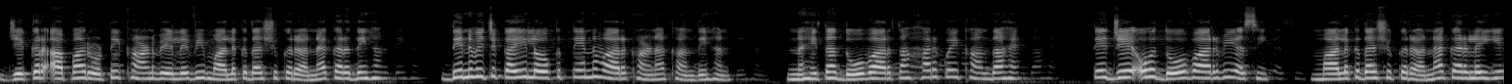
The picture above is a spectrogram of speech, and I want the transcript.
ਜੇਕਰ ਆਪਾਂ ਰੋਟੀ ਖਾਣ ਵੇਲੇ ਵੀ ਮਾਲਕ ਦਾ ਸ਼ੁਕਰਾਨਾ ਕਰਦੇ ਹਾਂ, ਦਿਨ ਵਿੱਚ ਕਈ ਲੋਕ ਤਿੰਨ ਵਾਰ ਖਾਣਾ ਖਾਂਦੇ ਹਨ, ਨਹੀਂ ਤਾਂ ਦੋ ਵਾਰ ਤਾਂ ਹਰ ਕੋਈ ਖਾਂਦਾ ਹੈ। ਤੇ ਜੇ ਉਹ ਦੋ ਵਾਰ ਵੀ ਅਸੀਂ ਮਾਲਕ ਦਾ ਸ਼ੁਕਰਾਨਾ ਕਰ ਲਈਏ,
